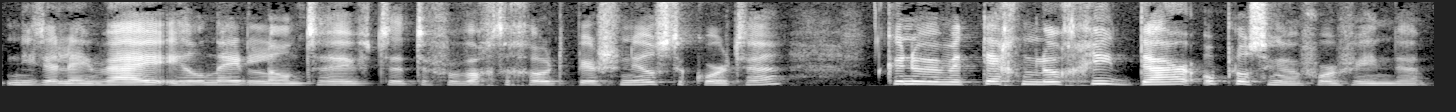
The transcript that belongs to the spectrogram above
niet alleen wij, heel Nederland heeft te verwachten grote personeelstekorten. Kunnen we met technologie daar oplossingen voor vinden?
